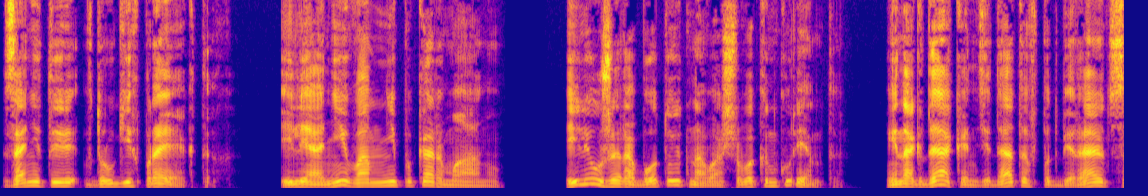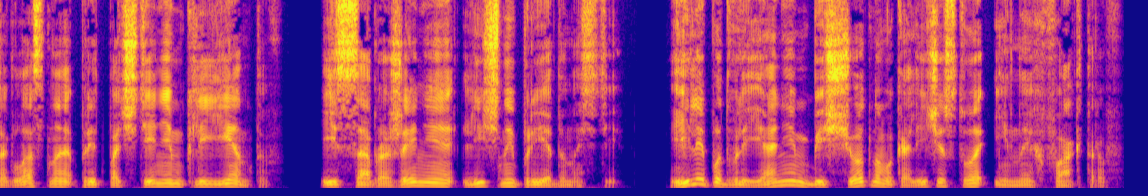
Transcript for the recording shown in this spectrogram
заняты в других проектах, или они вам не по карману, или уже работают на вашего конкурента. Иногда кандидатов подбирают согласно предпочтениям клиентов из соображения личной преданности или под влиянием бесчетного количества иных факторов.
